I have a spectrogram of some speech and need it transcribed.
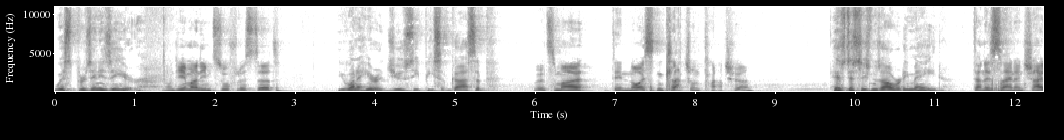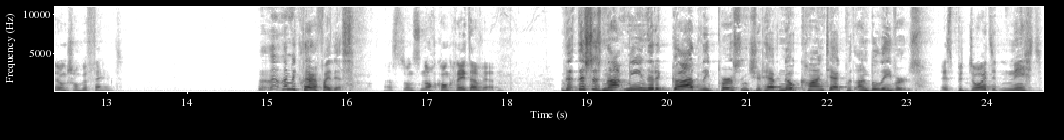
whispers in his ear, und jemand ihm zuflüstert, You want to hear a juicy piece of gossip? willst du mal den neuesten Klatsch und Tratsch hören? His decision's already made. Dann ist seine Entscheidung schon gefällt. Let me clarify this. Lasst uns noch konkreter werden. Th- This does not mean that a godly person should have no contact with unbelievers. Es bedeutet nicht,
